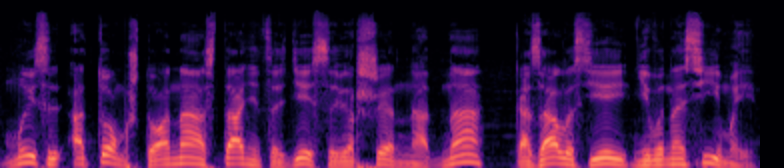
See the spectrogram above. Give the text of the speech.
Мысль о том, что она останется здесь совершенно одна, казалась ей невыносимой.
